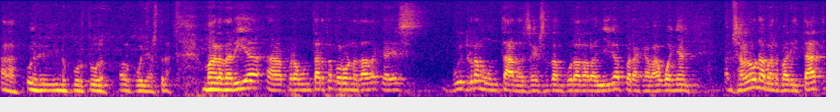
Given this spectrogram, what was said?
Ah, inoportú, el pollastre. M'agradaria eh, preguntar-te per una dada que és 8 remuntades aquesta temporada a la Lliga per acabar guanyant. Em sembla una barbaritat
